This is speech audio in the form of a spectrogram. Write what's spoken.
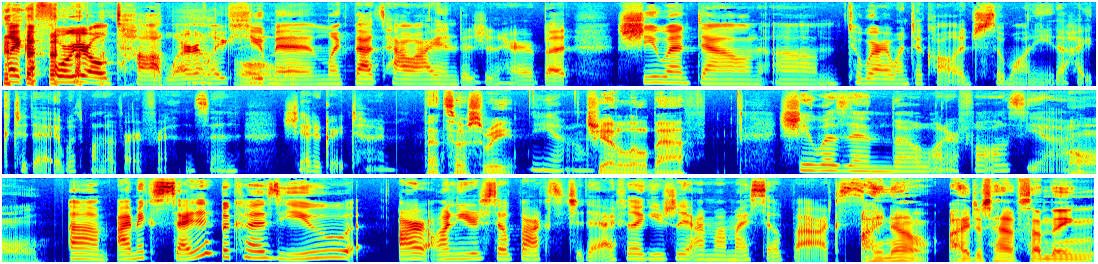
like a four-year-old toddler, like human. Like that's how I envision her. But she went down um, to where I went to college, Sewanee, to hike today with one of our friends, and she had a great time. That's so sweet. Yeah, She had a little bath. she was in the waterfalls. Yeah. Oh. Um, I'm excited because you are on your soapbox today. I feel like usually I'm on my soapbox. I know. I just have something.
